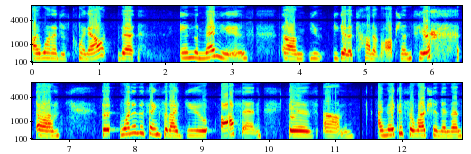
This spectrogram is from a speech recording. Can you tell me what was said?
I want to just point out that in the menus, um, you, you get a ton of options here. um, but one of the things that I do often is um, I make a selection and then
